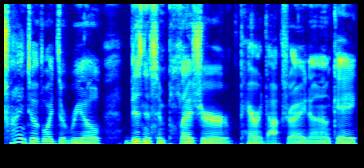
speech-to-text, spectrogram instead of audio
trying to avoid the real business and pleasure paradox, right? Okay,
